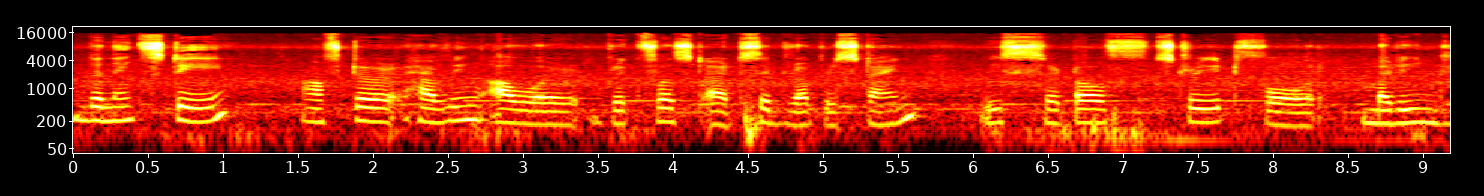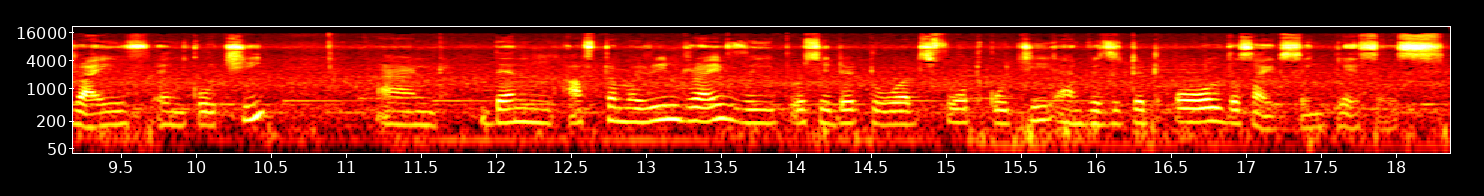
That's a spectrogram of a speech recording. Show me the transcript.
The next day, after having our breakfast at Sidra Pristine, we set off straight for Marine Drive in Kochi and then after Marine Drive we proceeded towards Fort Kochi and visited all the sightseeing places.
